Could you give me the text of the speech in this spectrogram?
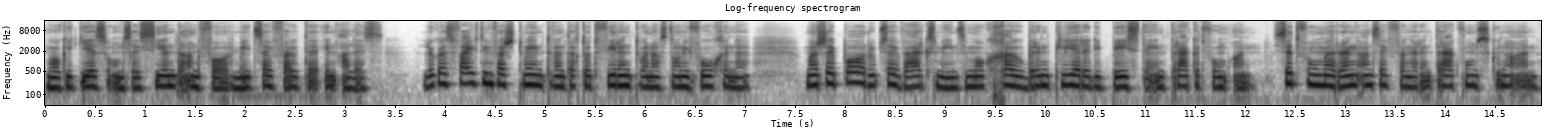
maak die keuse om sy seun te aanvaar met sy foute en alles. Lukas 15 vers 22 tot 24 staan die volgende: Maar sy pa roep sy werksmense, maak gou, bring klere die beste en trek dit vir hom aan sit vir hom 'n ring aan sy vinger en trek vir hom skoene aan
